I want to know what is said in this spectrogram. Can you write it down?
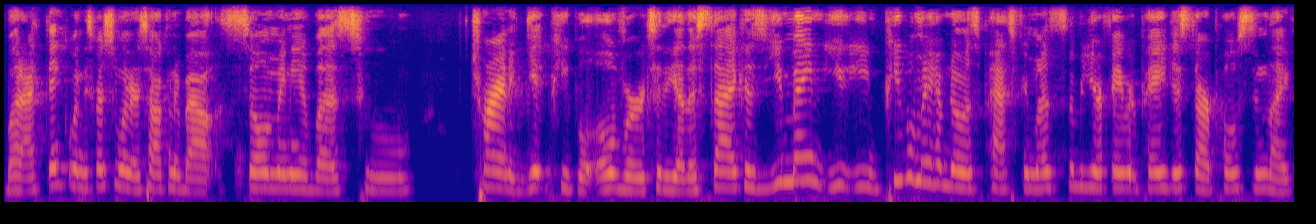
but I think when especially when they're talking about so many of us who trying to get people over to the other side because you may you, you, people may have noticed past few months some of your favorite pages start posting like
